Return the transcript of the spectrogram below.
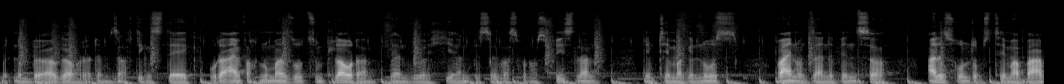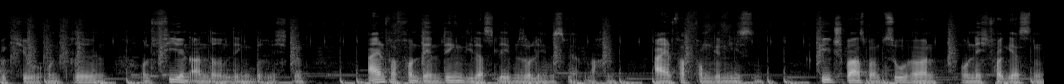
mit einem Burger oder einem saftigen Steak oder einfach nur mal so zum Plaudern werden wir euch hier ein bisschen was von Ostfriesland, dem Thema Genuss, Wein und seine Winzer, alles rund ums Thema Barbecue und Grillen und vielen anderen Dingen berichten. Einfach von den Dingen, die das Leben so lebenswert machen. Einfach vom Genießen. Viel Spaß beim Zuhören und nicht vergessen,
